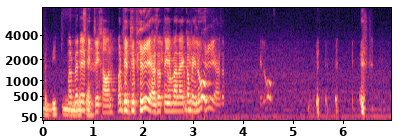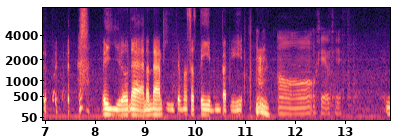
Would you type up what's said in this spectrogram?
มันบิดมันไม่ได้ะจ๊ะผิดที่เขานะมันผิดที่พี่อะสตรีมอะไรก็ไม่รู้เอ้ยแล้วน่ะนานๆทีจะมาสตรีมแบบนี้ อ๋อ โอเค โอเค อื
